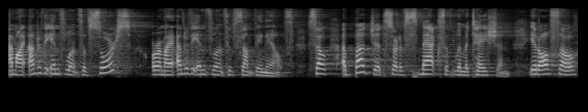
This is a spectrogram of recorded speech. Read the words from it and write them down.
am I under the influence of source or am I under the influence of something else? So a budget sort of smacks of limitation. It also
